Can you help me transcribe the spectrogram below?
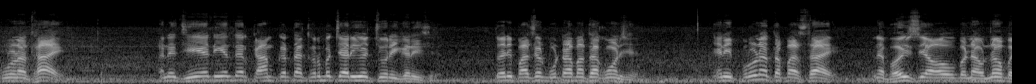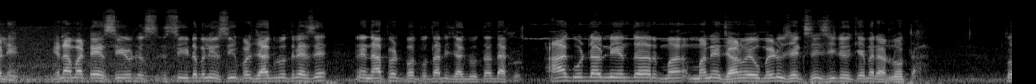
પૂર્ણ થાય. અને જે એની અંદર કામ કરતા કર્મચારીઓએ ચોરી કરી છે. તો એની પાછળ મોટા માથા કોણ છે? એની પૂર્ણ તપાસ થાય અને ભવિષ્ય આવો બનાવ ન બને. એના માટે સી સીડબ્લ્યુસી પણ જાગૃત રહેશે. અને નાફેડ પર પોતાની જાગૃતતા દાખવશે આ ગોડાઉનની અંદર મને જાણવા એવું મળ્યું છે કે સીસીટીવી કેમેરા નહોતા. તો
